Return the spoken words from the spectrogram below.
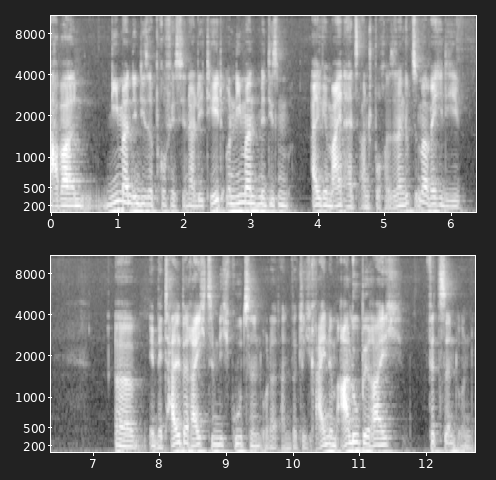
aber niemand in dieser Professionalität und niemand mit diesem Allgemeinheitsanspruch. Also dann gibt es immer welche, die äh, im Metallbereich ziemlich gut sind oder dann wirklich rein im Alu-Bereich fit sind und,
